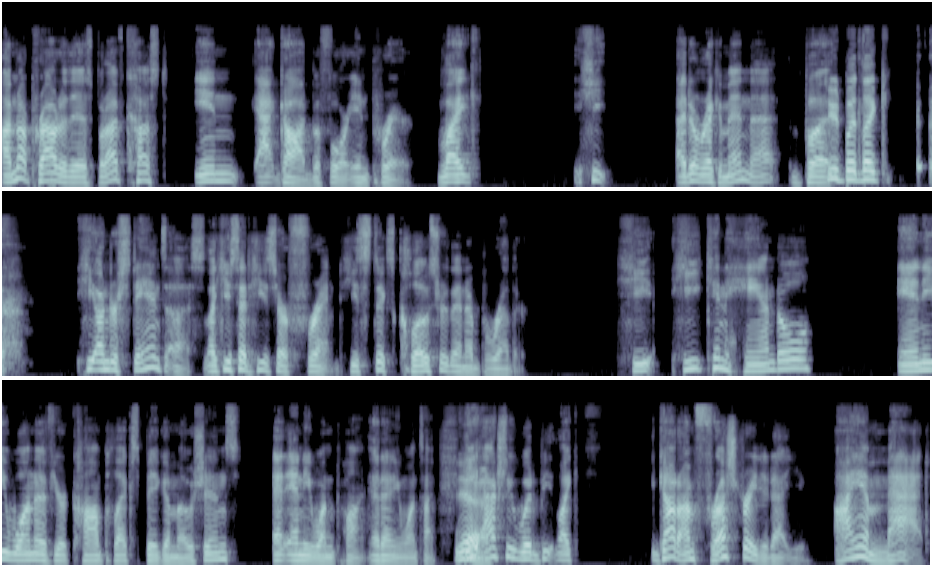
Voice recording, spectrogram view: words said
I'm not proud of this but i've cussed in at god before in prayer like he i don't recommend that but dude, but like he understands us like you said he's our friend he sticks closer than a brother he he can handle any one of your complex big emotions at any one point at any one time. Yeah. he actually would be like god i'm frustrated at you. I am mad.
